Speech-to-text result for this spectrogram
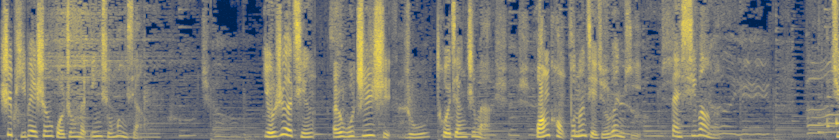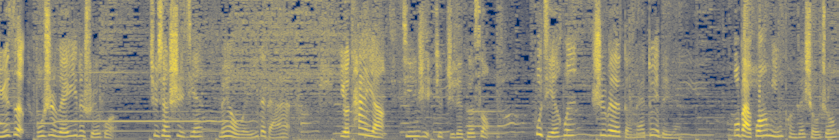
是疲惫生活中的英雄梦想。有热情而无知识，如脱缰之马。惶恐不能解决问题，但希望呢？橘子不是唯一的水果，就像世间没有唯一的答案。有太阳，今日就值得歌颂。不结婚是为了等待对的人。我把光明捧在手中，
